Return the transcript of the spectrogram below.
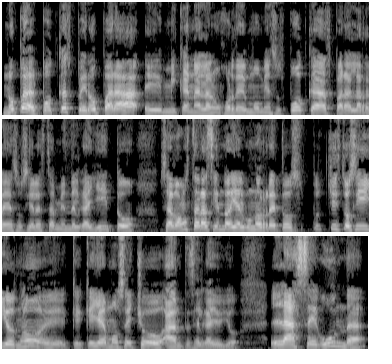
no para el podcast, pero para eh, mi canal a lo mejor de Momia sus podcasts, para las redes sociales también del gallito. O sea, vamos a estar haciendo ahí algunos retos pues, chistosillos, ¿no? Eh, que, ya hemos hecho antes el gallo y yo. La segunda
